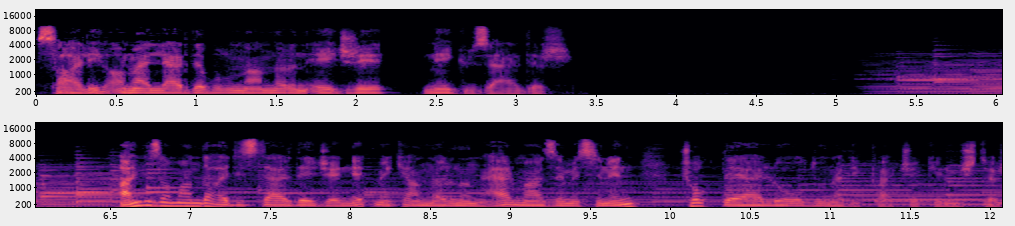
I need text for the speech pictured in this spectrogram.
Salih amellerde bulunanların ecri ne güzeldir. Aynı zamanda hadislerde cennet mekanlarının her malzemesinin çok değerli olduğuna dikkat çekilmiştir.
